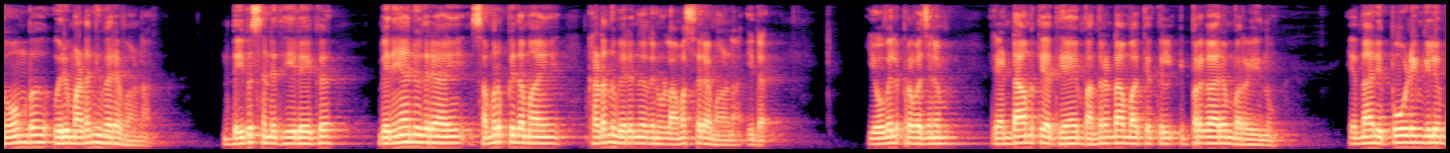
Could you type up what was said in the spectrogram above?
നോമ്പ് ഒരു മടങ്ങിവരവാണ്. ദൈവസന്നിധിയിലേക്ക് വിനയാനുതരായി സമർപ്പിതമായി കടന്നു വരുന്നതിനുള്ള അവസരമാണ് ഇത്. യോവൽ പ്രവചനം രണ്ടാമത്തെ അധ്യായം പന്ത്രണ്ടാം വാക്യത്തിൽ ഇപ്രകാരം പറയുന്നു എന്നാൽ ഇപ്പോഴെങ്കിലും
